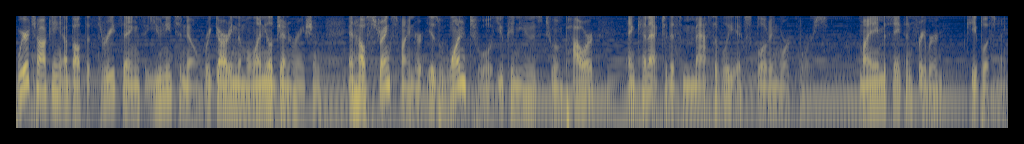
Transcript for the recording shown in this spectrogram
we're talking about the three things that you need to know regarding the millennial generation and how StrengthsFinder is one tool you can use to empower and connect to this massively exploding workforce. My name is Nathan Freeberg. Keep listening.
